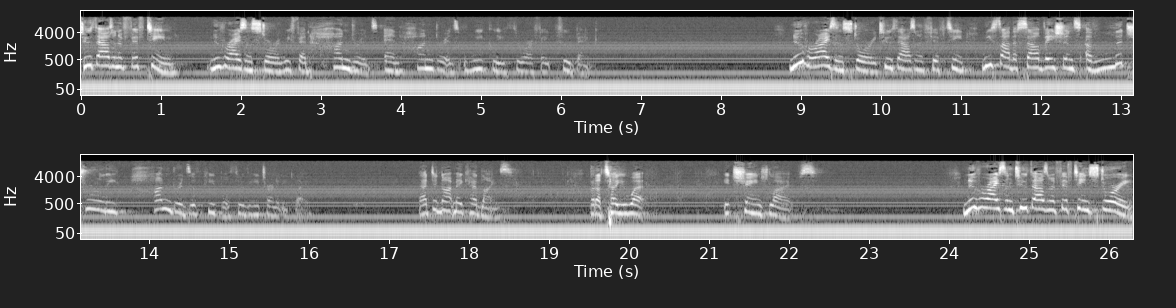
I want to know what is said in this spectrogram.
2015 New Horizons story, we fed hundreds and hundreds weekly through our food bank. New Horizons story 2015. We saw the salvations of literally hundreds of people through the eternity play. That did not make headlines. But I'll tell you what, it changed lives. New Horizon 2015 story.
